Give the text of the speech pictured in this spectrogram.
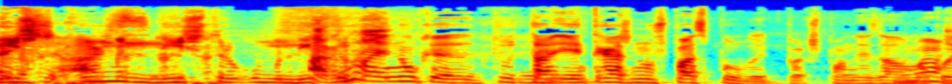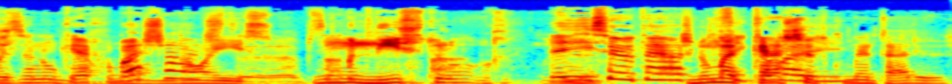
ministro, um ministro, um ministro Ah, não é nunca. Tu tá, entras num espaço público para responderes a alguma Não coisa, não quer não, rebaixar. Não é isso. Um ministro É isso eu até acho que numa caixa bem. de comentários.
